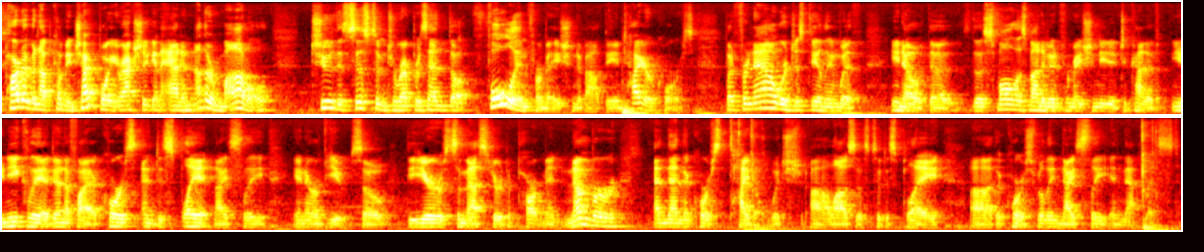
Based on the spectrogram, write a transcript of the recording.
part of an upcoming checkpoint, you're actually going to add another model to the system to represent the full information about the entire course. But for now, we're just dealing with you know the the smallest amount of information needed to kind of uniquely identify a course and display it nicely in our view. So the year, semester, department number, and then the course title, which uh, allows us to display uh, the course really nicely in that list.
